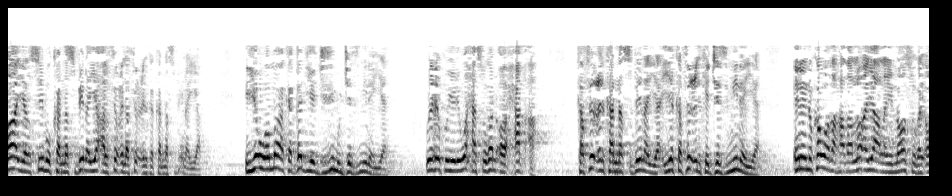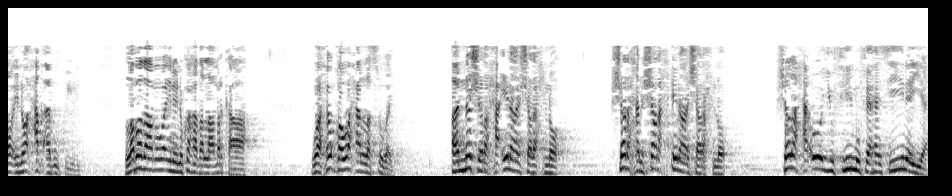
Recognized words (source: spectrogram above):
maa yansibu ka nasbinaya alficla ficilka ka nasbinaya. Iyo wamaaka qad yajzimu jasminaya wuxuu ku yidhi waxa sugan oo xaq ah ka ficilka nasbinaya iyo ka ficilka jasminaya inaynu ka wada hadallo ayaa laynoo sugay oo inoo xaq ah buu ku yidhi. Labadaaba waa inaynu ka hadallaa markaa waxuqa waxa la sugay. An nashraxa inaan sharaxno sharxan sharax inaan sharaxno sharaxa oo yufhimu fahansiinaya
